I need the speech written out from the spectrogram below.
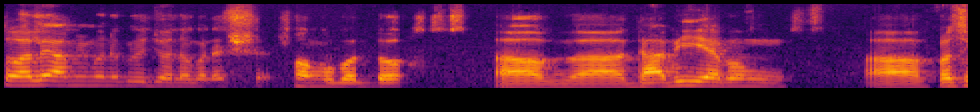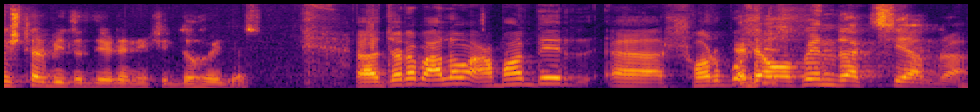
তাহলে আমি মনে করি জনগণের সংঘবদ্ধ দাবি এবং প্রচেষ্টার ভিতর দিয়ে এটা নিষিদ্ধ হয়ে যাবে জনাব আলম আমাদের আহ, এটা ওপেন রাখছি আমরা।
